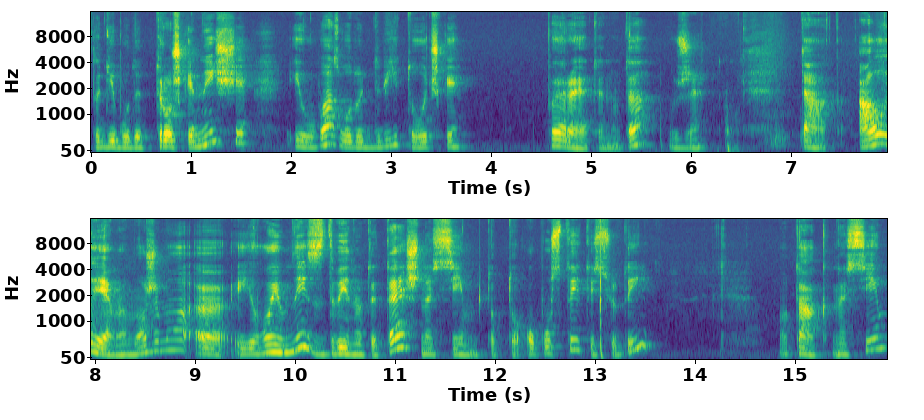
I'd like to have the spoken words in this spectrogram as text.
Тоді буде трошки нижче, і у вас будуть дві точки перетину, так? Вже. Так. Але ми можемо е, його і вниз здвинути теж на 7, тобто опустити сюди, отак, на 7,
